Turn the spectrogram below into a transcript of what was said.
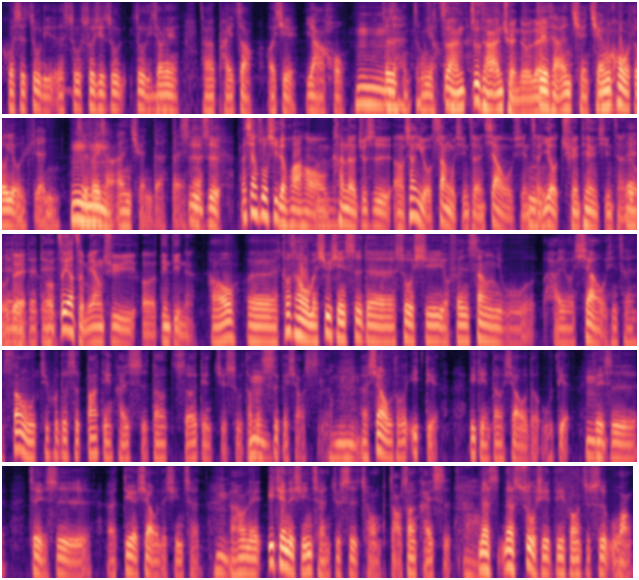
或是助理呃，溯溯溪助助理教练，他会拍照，而且压后，嗯，这是很重要，这才这才安全，对不对？这才安全，前后都有人，是非常安全的，对。是是。那像溯溪的话，哈，看了就是呃，像有上午行程、下午行程，也有全天的行程，对不对？对对。哦，这要怎么样去呃定定呢？好，呃，通常我们休闲式的溯溪有分上午还有下午行程，上午几乎都是八点开始到十二点结束，差不多四个小时，嗯，呃，下午都会一点。一点到下午的五点，这也是这也是呃第二下午的行程。然后呢，一天的行程就是从早上开始，那那数学的地方就是往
